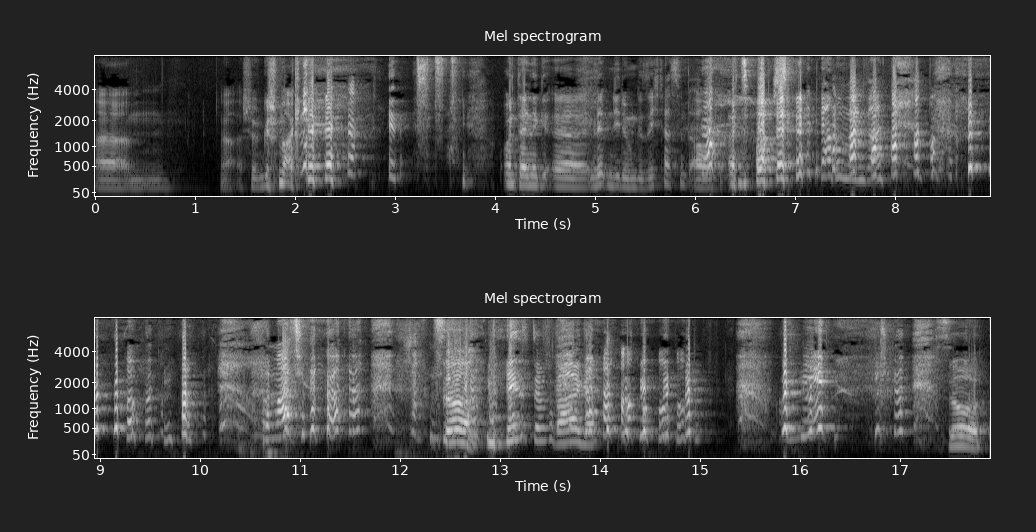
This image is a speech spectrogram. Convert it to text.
ähm, ja, schönen Geschmack. Und deine äh, Lippen, die du im Gesicht hast, sind auch enttäuscht. oh mein Gott. Oh mein Gott. Oh Mann. So, nächste Frage. So.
